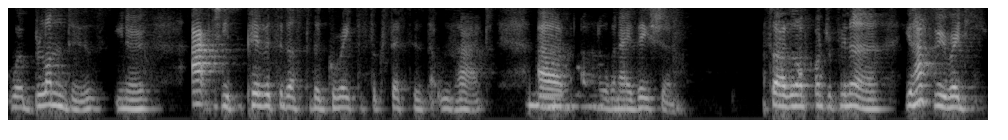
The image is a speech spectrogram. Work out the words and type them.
were blunders. You know, actually pivoted us to the greatest successes that we've had um, mm-hmm. as an organization. So as an entrepreneur, you have to be ready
